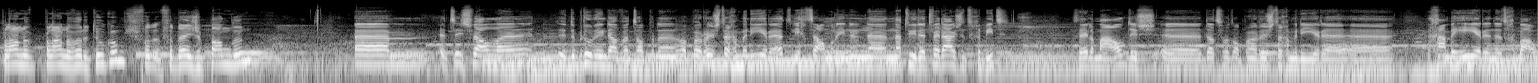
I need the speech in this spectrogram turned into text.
plannen, plannen voor de toekomst, voor, de- voor deze panden? Ehm, het is wel de, bedoeling dat we het op een, op een rustige manier, hè, het ligt allemaal in een eh, Natura 2000 gebied, het helemaal, dus dat we het op een rustige manier gaan beheren, het gebouw.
